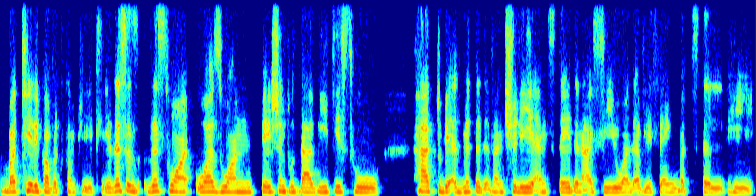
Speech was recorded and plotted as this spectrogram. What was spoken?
but he recovered completely this is this one was one patient with diabetes who had to be admitted eventually and stayed in icu and everything but still he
